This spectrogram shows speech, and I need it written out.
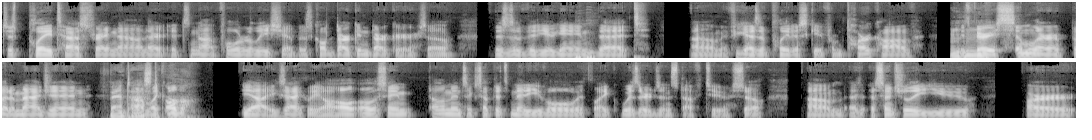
just play test right now. There, it's not full release yet, but it's called Dark and Darker. So, this is a video game that, um, if you guys have played Escape from Tarkov, mm-hmm. it's very similar. But imagine Fantastic. Um, like all the, yeah, exactly. All, all the same elements, except it's medieval with like wizards and stuff too. So, um, essentially, you are,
